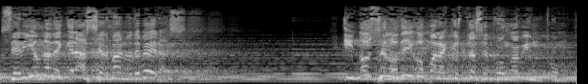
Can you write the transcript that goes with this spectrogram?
sería una desgracia, hermano, de veras. Y no se lo digo para que usted se ponga bien no.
